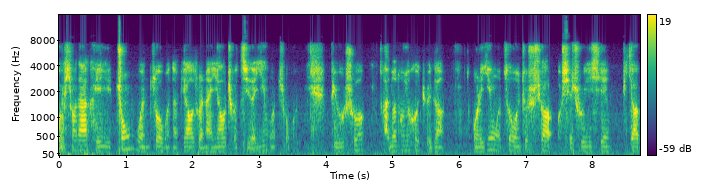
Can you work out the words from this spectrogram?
我希望大家可以以中文作文的标准来要求自己的英文作文。比如说，很多同学会觉得我的英文作文就是需要写出一些比较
